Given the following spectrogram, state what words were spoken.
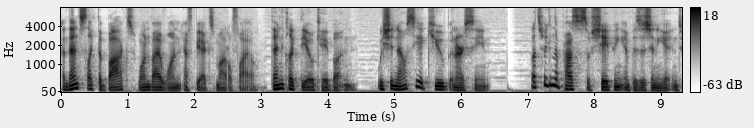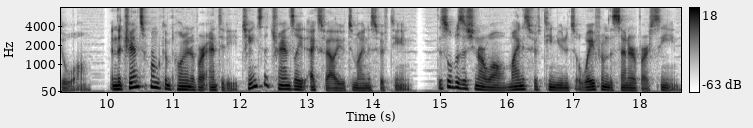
and then select the box 1x1 FBX model file. Then click the OK button. We should now see a cube in our scene. Let's begin the process of shaping and positioning it into a wall. In the transform component of our entity, change the translate x value to minus 15. This will position our wall minus 15 units away from the center of our scene.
